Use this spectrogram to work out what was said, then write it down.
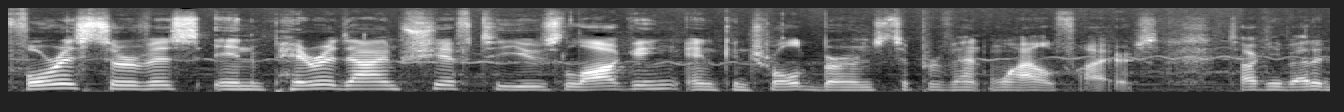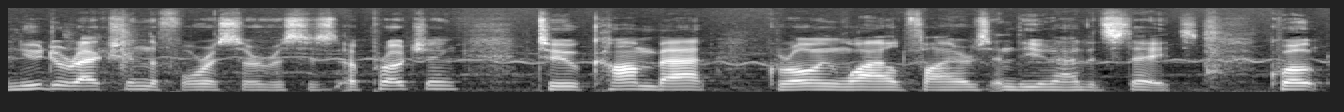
Forest Service in paradigm shift to use logging and controlled burns to prevent wildfires. Talking about a new direction the Forest Service is approaching to combat growing wildfires in the United States. Quote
